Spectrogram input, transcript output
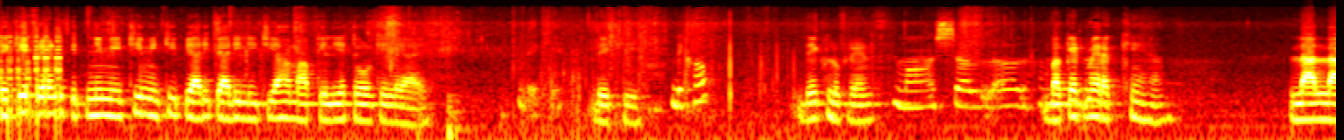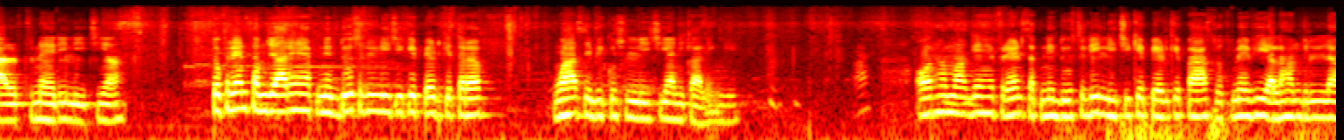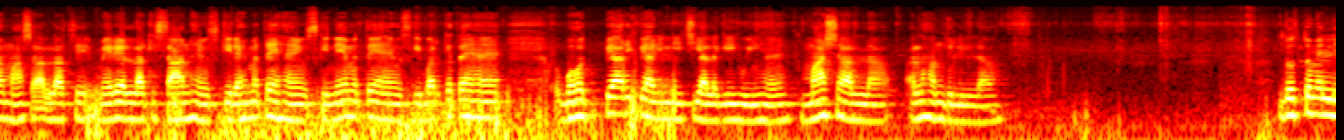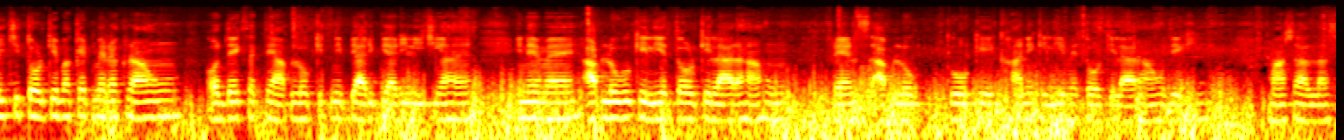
देखिए फ्रेंड्स कितनी मीठी मीठी प्यारी प्यारी लीचियाँ हम आपके लिए तोड़ के ले आए। देखिए। देखिए। दिखाओ। देख लो फ्रेंड्स माशाल्लाह बकेट में रखे हैं। लाल लाल सुनहरी लीचियाँ। तो फ्रेंड्स हम जा रहे हैं अपने दूसरी लीची के पेड़ की तरफ़। वहाँ से भी कुछ लीचियाँ निकालेंगे। और हम आ गए हैं फ्रेंड्स अपनी दूसरी लीची के पेड़ के पास। उसमें भी अल्हम्दुलिल्लाह, माशाल्लाह से मेरे अल्लाह की शान है, उसकी रहमतें हैं, उसकी नेमतें हैं, उसकी बरकतें हैं। बहुत प्यारी प्यारी लीचियाँ लगी हुई हैं, माशाल्लाह, अल्हम्दुलिल्लाह। दोस्तों, मैं लीची तोड़ के बकेट में रख रहा हूँ और देख सकते हैं आप लोग कितनी प्यारी प्यारी लीचियाँ हैं। इन्हें मैं आप लोगों के लिए तोड़ के ला रहा हूँ। फ्रेंड्स आप लोगों के खाने के लिए मैं तोड़ के ला रहा हूँ, देखिए। माशाल्लाह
